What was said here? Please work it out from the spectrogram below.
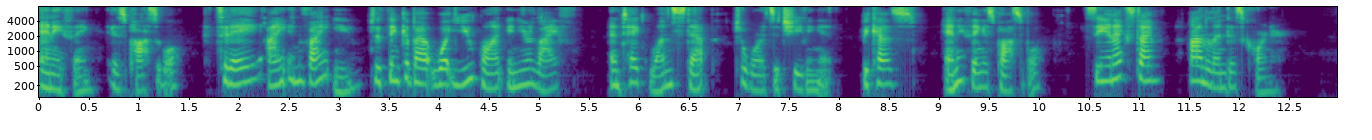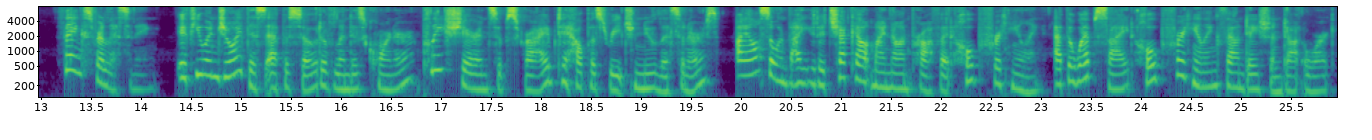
anything is possible. Today, I invite you to think about what you want in your life and take one step towards achieving it because anything is possible. See you next time on Linda's Corner. Thanks for listening. If you enjoyed this episode of Linda's Corner, please share and subscribe to help us reach new listeners. I also invite you to check out my nonprofit, Hope for Healing, at the website hopeforhealingfoundation.org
